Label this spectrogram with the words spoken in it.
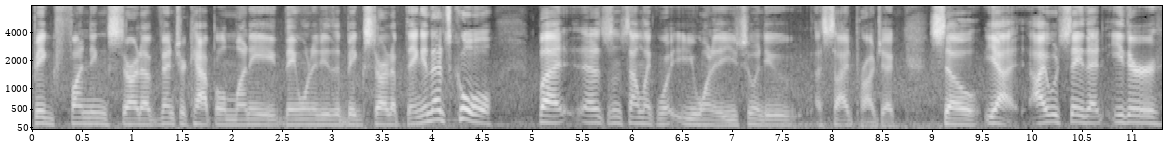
big funding startup venture capital money they want to do the big startup thing and that's cool but that doesn't sound like what you want to do. You just want to do a side project. So yeah, I would say that either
